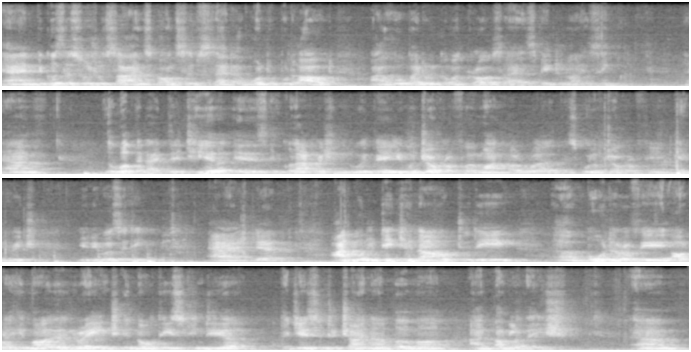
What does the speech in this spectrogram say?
And because the social science concepts that I want to put out, I hope I don't come across as patronizing. Um, the work that I did here is in collaboration with a human geographer, Maan Barua, at the School of Geography in Cambridge University. And uh, I'm going to take you now to the uh, border of the outer Himalayan range in northeast India, adjacent to China, Burma, and Bangladesh. Um,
